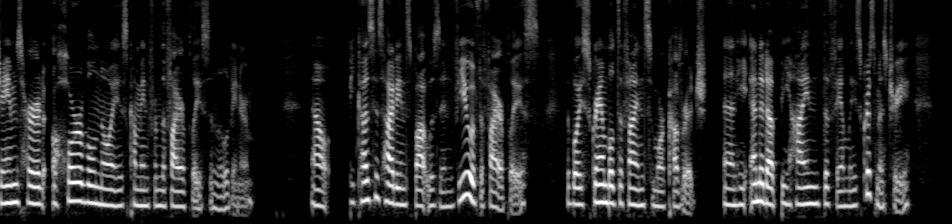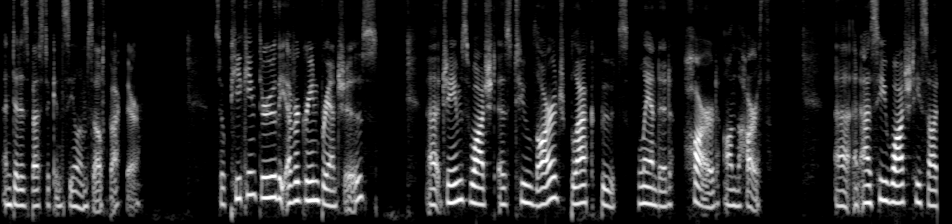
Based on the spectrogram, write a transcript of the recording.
James heard a horrible noise coming from the fireplace in the living room. Now, because his hiding spot was in view of the fireplace, the boy scrambled to find some more coverage, and he ended up behind the family's Christmas tree and did his best to conceal himself back there. So, peeking through the evergreen branches, uh, James watched as two large black boots landed hard on the hearth. Uh, and as he watched, he saw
